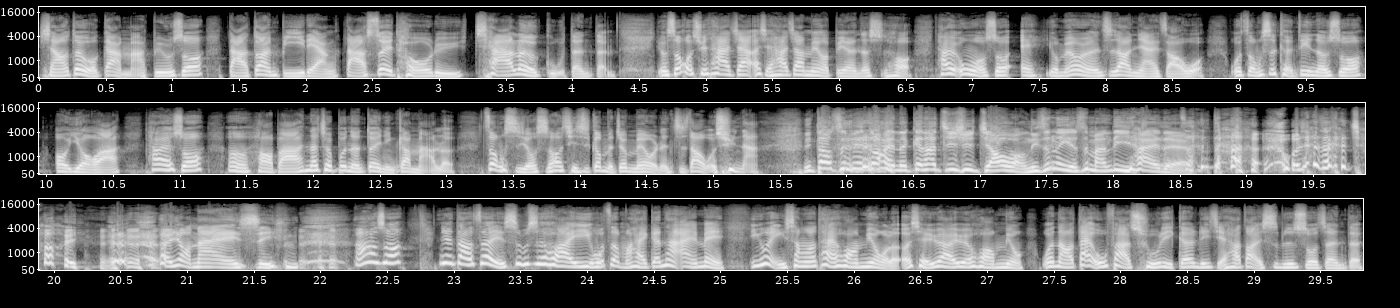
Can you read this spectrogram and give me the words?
想要对我干嘛？比如说打断鼻梁、打碎头颅、掐肋骨等等。有时候我去他家，而且他家没有别人的时候，他会问我说：“哎、欸，有没有人知道你来找我？”我总是肯定的说：“哦，有啊。”他会说：“嗯，好吧，那就不能对你干嘛了。”纵使有时候其实根本就没有人知道我去哪，你到这边都还能跟他继续交往，你真的也是蛮厉害的。真的，我觉得这个教育很有耐心。然后他说：“念到这里，是不是怀疑我怎么还跟他暧昧？因为以上都太荒谬了，而且越来越荒谬，我脑袋无法处理跟理解他到底是不是说真的。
